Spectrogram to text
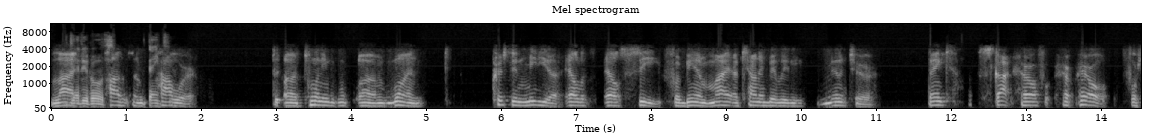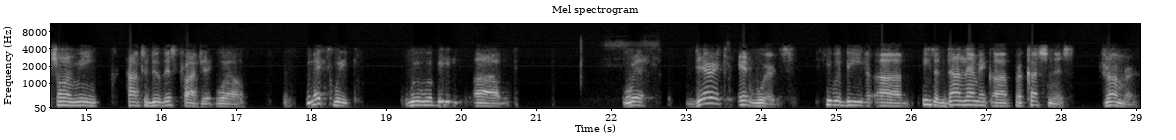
live Jerry Royce. positive thank power, uh, twenty one Christian Media LLC for being my accountability mentor. Thank Scott Harrell for, Harrell for showing me how to do this project well. Next week, we will be uh, with Derek Edwards. He would be, uh, he's a dynamic uh, percussionist, drummer.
